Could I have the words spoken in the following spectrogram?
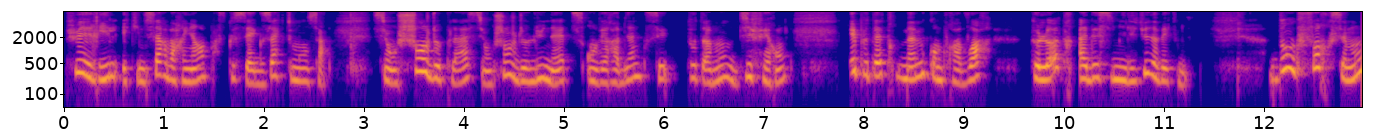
puérils et qui ne servent à rien parce que c'est exactement ça. Si on change de place, si on change de lunettes, on verra bien que c'est totalement différent. Et peut-être même qu'on pourra voir que l'autre a des similitudes avec nous. Donc forcément,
